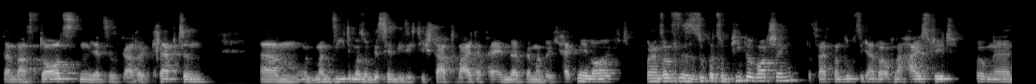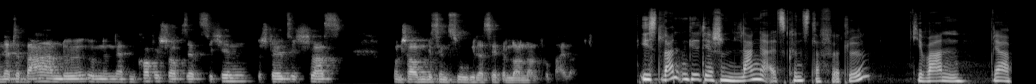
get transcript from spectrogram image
dann war es Dalston, jetzt ist gerade Clapton. Ähm, und man sieht immer so ein bisschen, wie sich die Stadt weiter verändert, wenn man durch Hackney läuft. Und ansonsten ist es super zum People-Watching. Das heißt, man sucht sich einfach auf einer High Street irgendeine nette Bahn, irgendeinen netten Coffeeshop, setzt sich hin, bestellt sich was und schaut ein bisschen zu, wie das hier in London vorbeiläuft. East London gilt ja schon lange als Künstlerviertel. Hier waren ja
